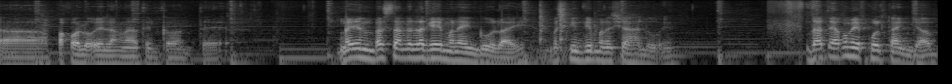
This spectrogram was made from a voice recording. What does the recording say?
Ah, pakuluin lang natin konti. Ngayon, basta nalagay mo na yung gulay, mas hindi mo na siya haluin. Dati ako may full-time job.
